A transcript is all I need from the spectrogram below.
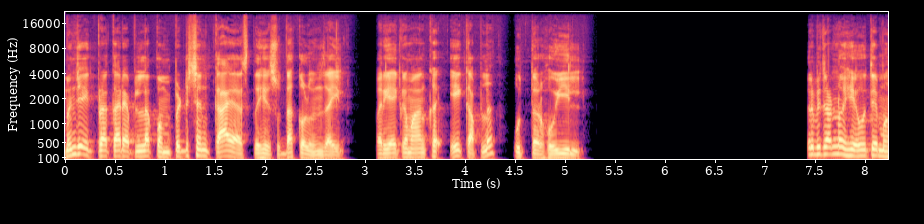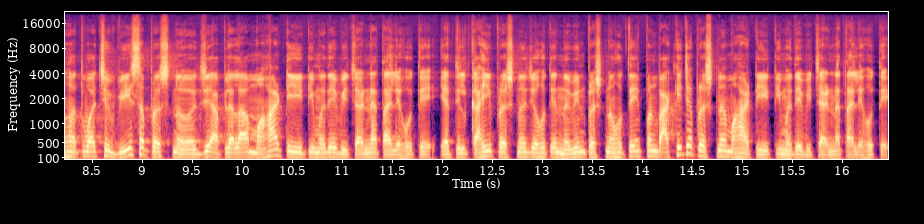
म्हणजे एक प्रकारे आपल्याला कॉम्पिटिशन काय असतं हे सुद्धा कळून जाईल. पर्याय क्रमांक एक आपलं उत्तर होईल. तर मित्रांनो हे होते महत्त्वाचे वीस प्रश्न जे आपल्याला महा टी ई टीमध्ये विचारण्यात आले होते. यातील काही प्रश्न जे होते नवीन प्रश्न होते पण बाकीचे प्रश्न महा टी ई टीमध्ये विचारण्यात आले होते.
